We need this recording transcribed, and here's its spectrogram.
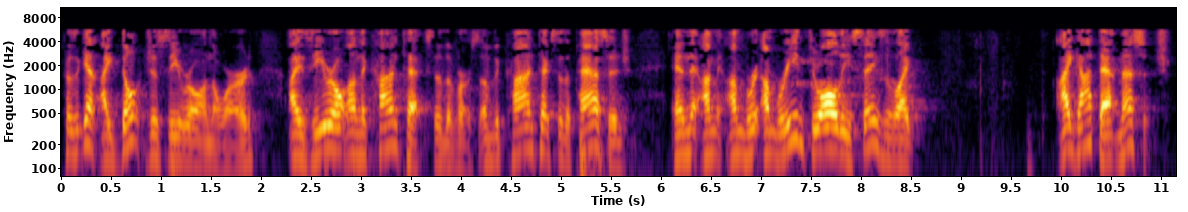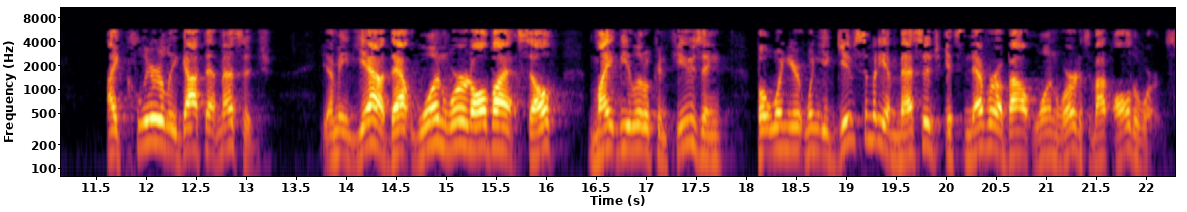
Because again, I don't just zero on the word. I zero on the context of the verse, of the context of the passage. And I'm, I'm, I'm reading through all these things and like, I got that message. I clearly got that message. I mean, yeah, that one word all by itself might be a little confusing, but when you're, when you give somebody a message, it's never about one word, it's about all the words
